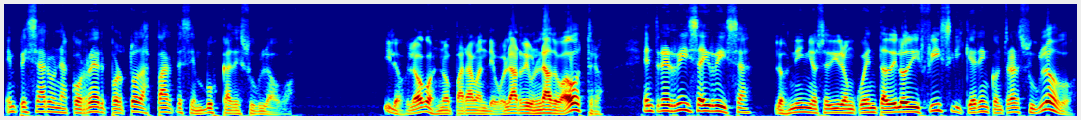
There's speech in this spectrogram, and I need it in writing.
empezaron a correr por todas partes en busca de su globo. Y los globos no paraban de volar de un lado a otro. Entre risa y risa, los niños se dieron cuenta de lo difícil que era encontrar su globo.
